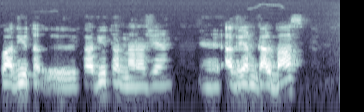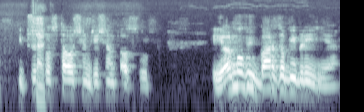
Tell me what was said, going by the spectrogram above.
koadjutor, e, koadjutor na razie, Adrian Galbas i przyszło Tak. 180 osób. I on mówił bardzo biblijnie.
